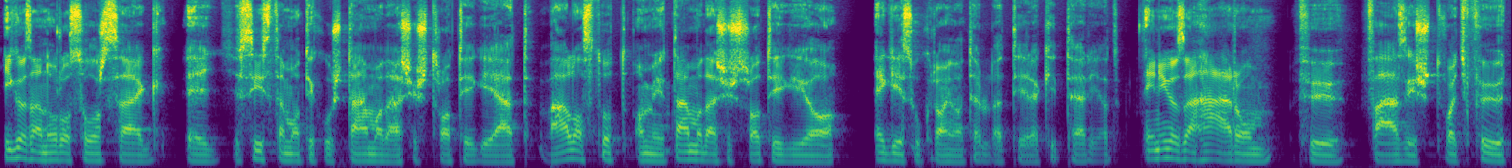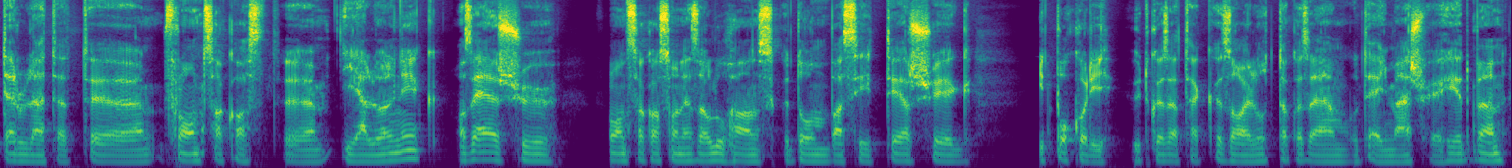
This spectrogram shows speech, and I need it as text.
igazán Oroszország egy szisztematikus támadási stratégiát választott, ami a támadási stratégia egész Ukrajna területére kiterjed. Én igazán három fő fázist, vagy fő területet, frontszakaszt jelölnék. Az első frontszakaszon ez a Luhansk, Donbassi térség, itt pokori ütközetek zajlottak az elmúlt egy-másfél hétben.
